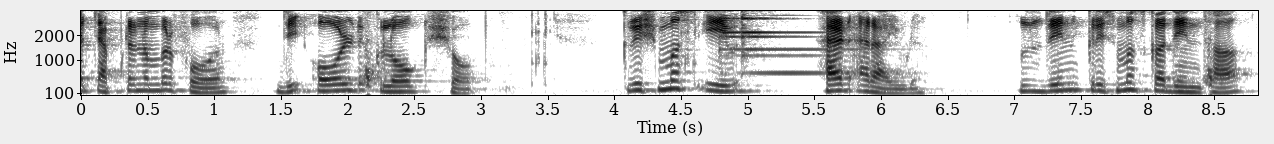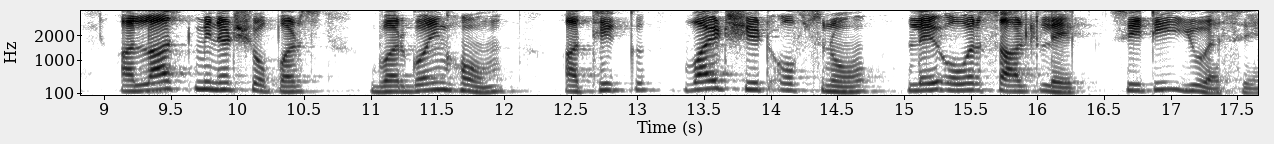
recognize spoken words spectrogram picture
का chapter number four the old clock shop Christmas eve had arrived उस दिन क्रिसमस का दिन था। A last minute shoppers were going home a thick white sheet of snow lay over Salt Lake City USA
